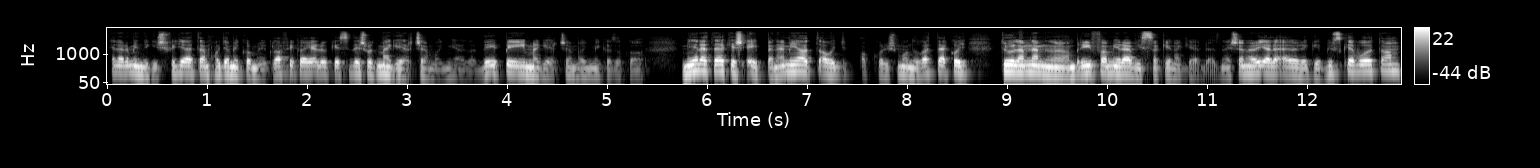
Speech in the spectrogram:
én erre mindig is figyeltem, hogy amikor mondjuk grafikai előkészítés volt, megértsem, hogy mi az a DPI, megértsem, hogy mik azok a méretek, és éppen emiatt, ahogy akkor is mondogatták, hogy tőlem nem olyan brief, amire vissza kéne kérdezni. És erre eléggé büszke voltam,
